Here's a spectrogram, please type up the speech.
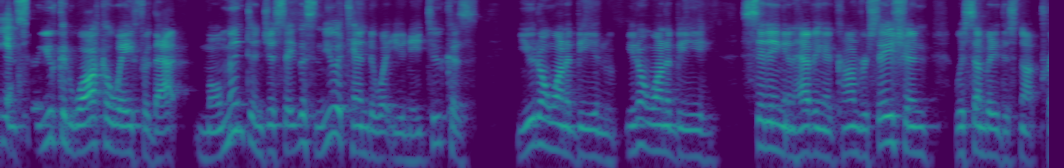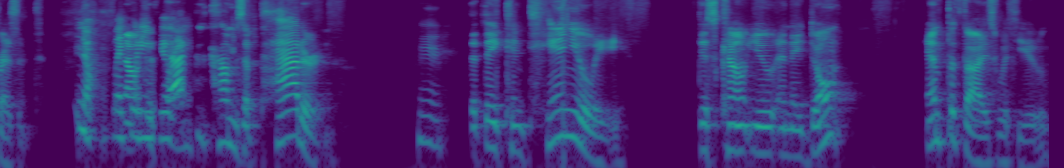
Yes. So you could walk away for that moment and just say, listen, you attend to what you need to because you don't want to be in, you don't want to be sitting and having a conversation with somebody that's not present. No, like now, what are you doing? That becomes a pattern hmm. that they continually discount you and they don't empathize with you,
